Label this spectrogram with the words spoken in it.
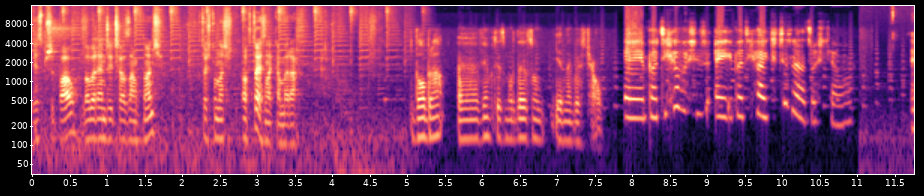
Jest przypał. Lower engine trzeba zamknąć. Ktoś tu na... O, kto jest na kamerach? Dobra, e, wiem kto jest mordercą jednego z ciał. Yy, Paticha właśnie, z- ej, Paticha, gdzie ty znalazłaś ciało? Y,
